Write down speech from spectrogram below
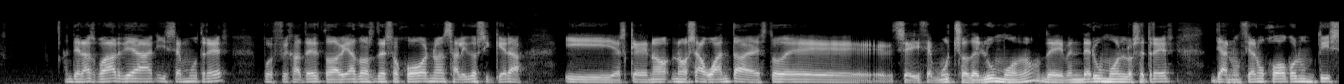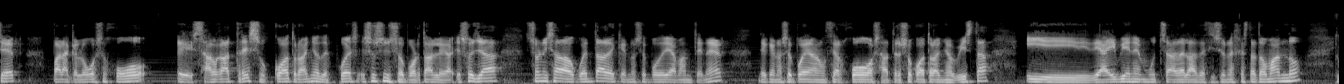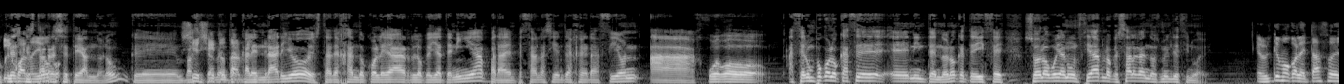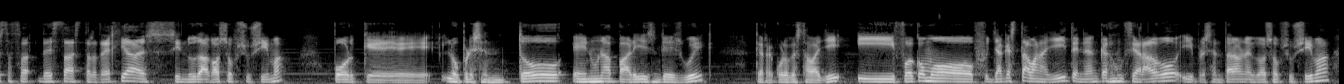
de Las Guardian y Semu 3, pues fíjate, todavía dos de esos juegos no han salido siquiera. Y es que no, no se aguanta esto de. Se dice mucho del humo, ¿no? De vender humo en los E3, de anunciar un juego con un teaser para que luego ese juego eh, salga tres o cuatro años después. Eso es insoportable. Eso ya Sony se ha dado cuenta de que no se podría mantener, de que no se pueden anunciar juegos a tres o cuatro años vista y de ahí vienen muchas de las decisiones que está tomando. ¿Tú y crees que está yo... reseteando, no? Que básicamente sí, sí, el calendario está dejando colear lo que ya tenía para empezar la siguiente generación a juego... Hacer un poco lo que hace eh, Nintendo, ¿no? Que te dice, solo voy a anunciar lo que salga en 2019. El último coletazo de esta, de esta estrategia es sin duda Ghost of Tsushima porque lo presentó en una Paris Games Week que recuerdo que estaba allí y fue como ya que estaban allí tenían que anunciar algo y presentaron el Ghost of Tsushima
